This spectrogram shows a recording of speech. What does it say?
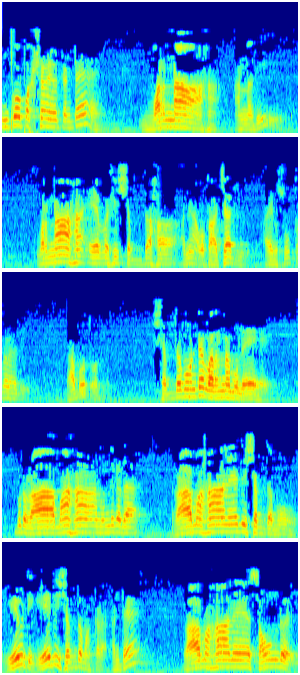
ఇంకో పక్షం ఏమిటంటే వర్ణాహ అన్నది వర్ణాహ ఏవహి శబ్ద అనే ఒక ఆచార్యుడు ఆయన సూత్రం అది రాబోతోంది. శబ్దము అంటే వర్ణములే. ఇప్పుడు రామ అని ఉంది కదా రామ అనేది శబ్దము. ఏమిటి? ఏది శబ్దం అక్కడ? అంటే రామ అనే సౌండ్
